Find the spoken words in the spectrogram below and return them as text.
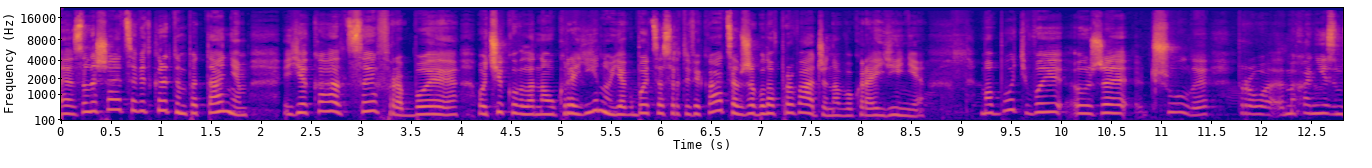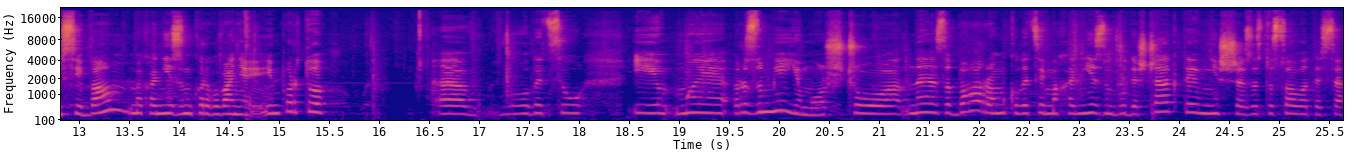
Е, Залишається відкритим питанням, яка цифра би очікувала на Україну, якби ця сертифікація вже була впроваджена в Україні. Мабуть, ви вже чули про механізм СІБАМ, механізм коригування імпорту е, вулицю. І ми розуміємо, що незабаром, коли цей механізм буде ще активніше застосовуватися,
